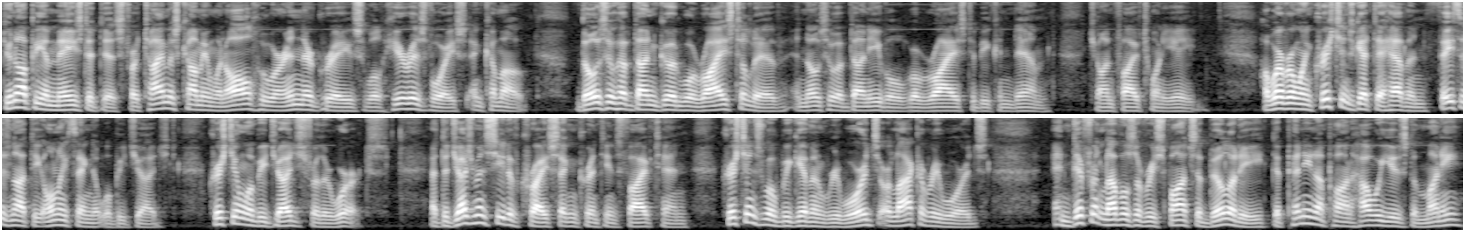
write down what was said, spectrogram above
Do not be amazed at this, for a time is coming when all who are in their graves will hear his voice and come out. Those who have done good will rise to live, and those who have done evil will rise to be condemned. John 5 28. However, when Christians get to heaven, faith is not the only thing that will be judged. Christian will be judged for their works. At the judgment seat of Christ, 2 Corinthians 5:10, Christians will be given rewards or lack of rewards and different levels of responsibility depending upon how we use the money,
